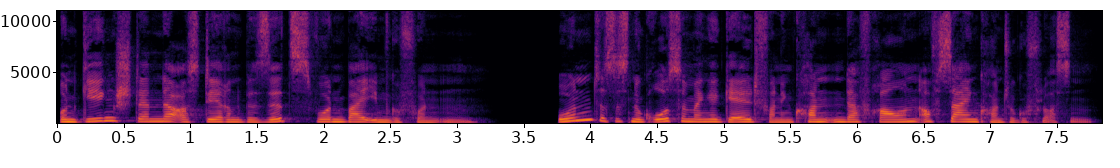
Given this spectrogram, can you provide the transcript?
und Gegenstände aus deren Besitz wurden bei ihm gefunden. Und es ist eine große Menge Geld von den Konten der Frauen auf sein Konto geflossen.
